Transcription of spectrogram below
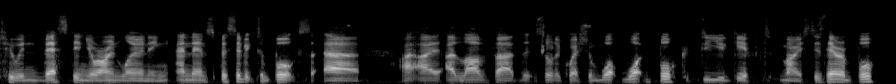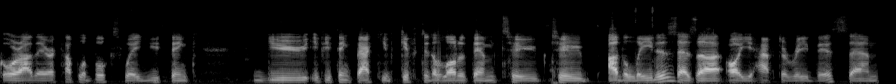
to invest in your own learning? And then specific to books, uh, I, I love uh, that sort of question. What what book do you gift most? Is there a book, or are there a couple of books where you think you, if you think back, you've gifted a lot of them to to other leaders as a oh you have to read this. Um,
